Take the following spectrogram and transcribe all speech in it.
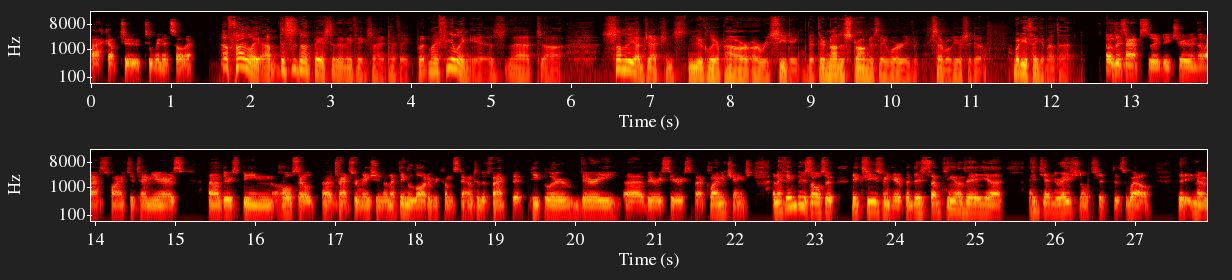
backup to, to wind and solar. Now, finally, um, this is not based on anything scientific, but my feeling is that. Uh, some of the objections to nuclear power are receding, that they're not as strong as they were even several years ago. What do you think about that? Oh, that's absolutely true. In the last five to 10 years, uh, there's been wholesale uh, transformation. And I think a lot of it comes down to the fact that people are very, uh, very serious about climate change. And I think there's also, excuse me here, but there's something of a, uh, a generational shift as well. That, you know,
